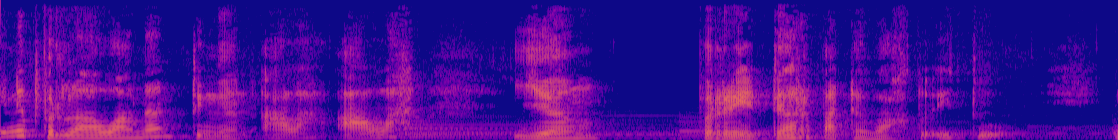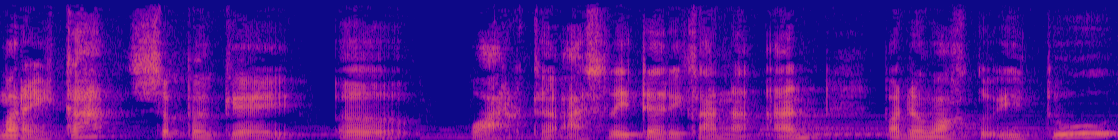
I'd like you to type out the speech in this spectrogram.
Ini berlawanan dengan Allah-Allah yang beredar pada waktu itu. Mereka sebagai uh, warga asli dari Kanaan pada waktu itu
